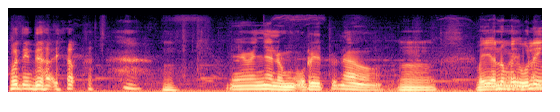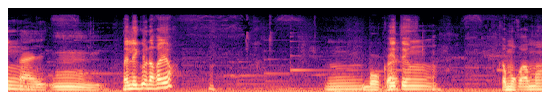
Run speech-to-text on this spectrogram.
Buti hindi naiyak. Ngayon yan, umurito na oh. Mm. May ano may uling. Mm. Naligo na kayo? Mm. Bukas. Ito yung kamukha mo.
